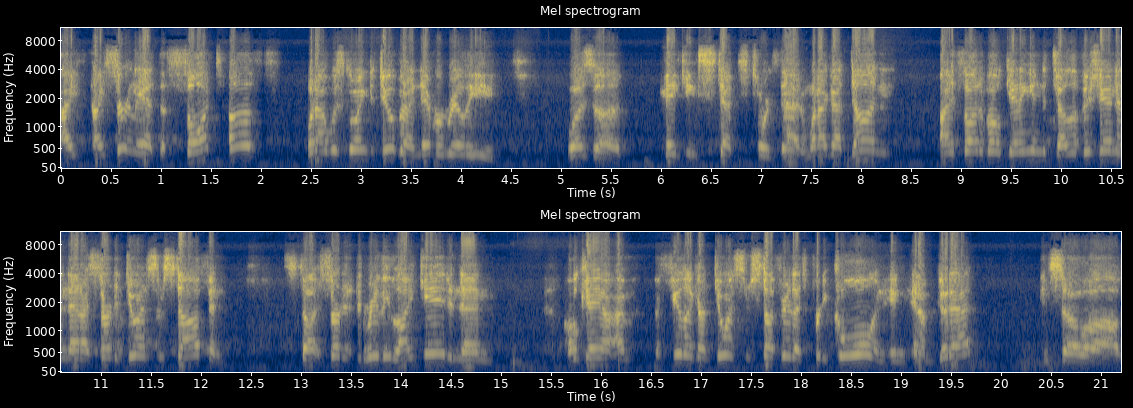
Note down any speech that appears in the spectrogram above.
I, I certainly had the thought of what I was going to do, but I never really was uh, making steps towards that. And when I got done, I thought about getting into television, and then I started doing some stuff and start, started to really like it. And then, okay, I, I'm, I feel like I'm doing some stuff here that's pretty cool and, and, and I'm good at. And so um,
